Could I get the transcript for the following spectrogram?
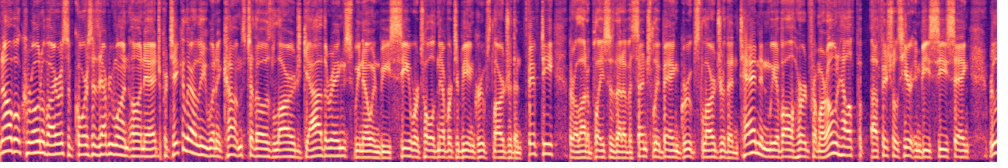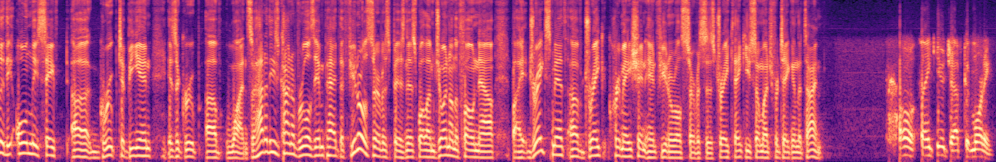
The novel coronavirus, of course, has everyone on edge, particularly when it comes to those large gatherings. We know in BC, we're told never to be in groups larger than 50. There are a lot of places that have essentially banned groups larger than 10, and we have all heard from our own health officials here in BC saying really the only safe uh, group to be in is a group of one. So, how do these kind of rules impact the funeral service business? Well, I'm joined on the phone now by Drake Smith of Drake Cremation and Funeral Services. Drake, thank you so much for taking the time. Oh, thank you, Jeff. Good morning.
